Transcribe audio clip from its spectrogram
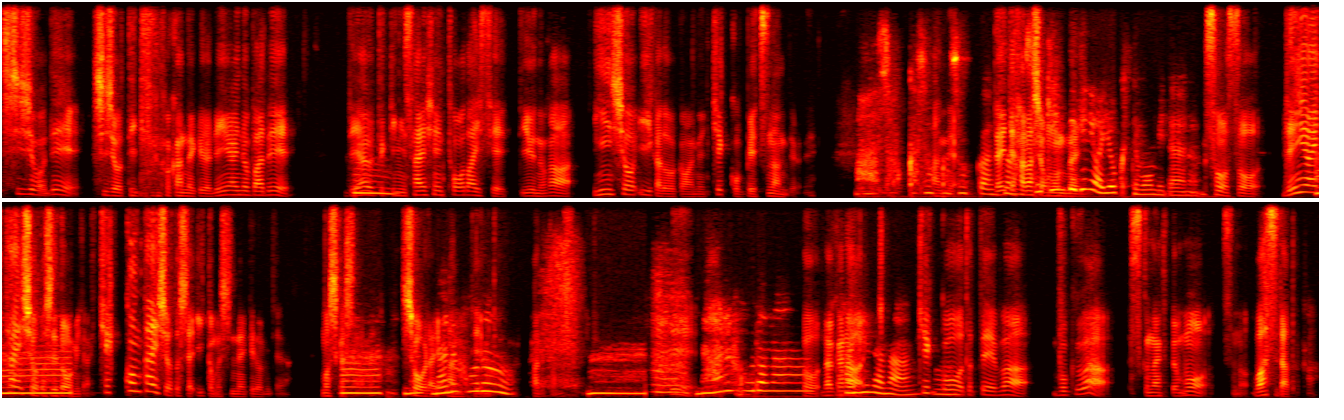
市場で、市場って言っていいのか分かんないけど、恋愛の場で出会うときに最初に東大生っていうのが印象いいかどうかはね、結構別なんだよね。あー、そっかそっかそっか。大体話的には良くてもみたいな。そうそう。恋愛対象としてどうみたいな。結婚対象としてはいいかもしれないけど、みたいな。もしかしたらね、将来ななるほど。あるかもしれない。なるほどな。そうだから。結構、例えば、僕は少なくとも、その、早稲田とか、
